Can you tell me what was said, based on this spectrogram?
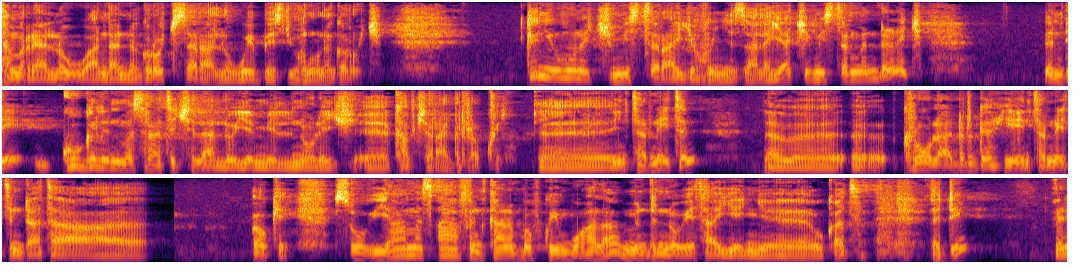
ተምር ያለው አንዳንድ ነገሮች እሰራለሁ web based የሆኑ ነገሮች። ግን የሆነች ሚስጥር አየሁኝ እዛ ላይ። ያቺ ሚስጥር ምንድነች? እንዴ ጉግልን መስራት እችላለሁ የሚል knowledge capture አደረግኩኝ ኢንተርኔትን crawl አድርገህ የኢንተርኔትን data okay። so ያ መጽሐፍን ካነበብኩኝ በኋላ ምንድን ነው የታየኝ እውቀት? እንዴ እኔ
